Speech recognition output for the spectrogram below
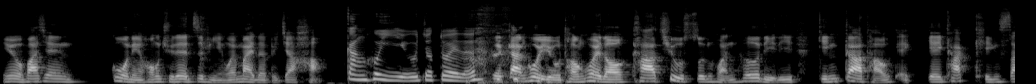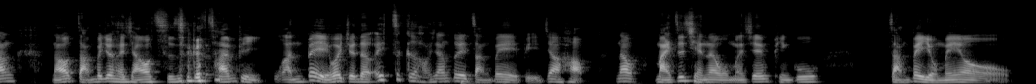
因为我发现过年红曲类的制品也会卖得比较好。干会油就对了，对，干会油同会咯，卡手循环好哩哩，肩胛头会加较轻松，然后长辈就很想要吃 这个产品，晚辈也会觉得，哎，这个好像对长辈比较好。那买之前呢，我们先评估长辈有没有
